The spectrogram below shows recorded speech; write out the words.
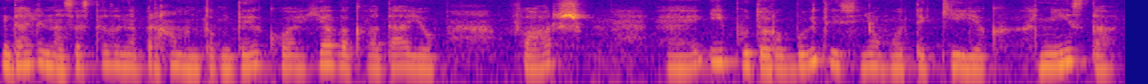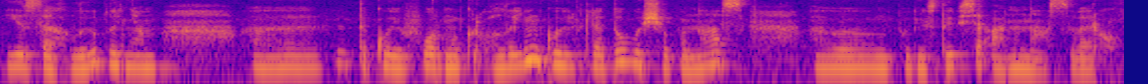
Далі на застелене пергаментом деко я викладаю фарш е, і буду робити з нього такі, як гнізда із заглибленням е, такої форми кругленької, для того, щоб у нас е, помістився ананас зверху.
